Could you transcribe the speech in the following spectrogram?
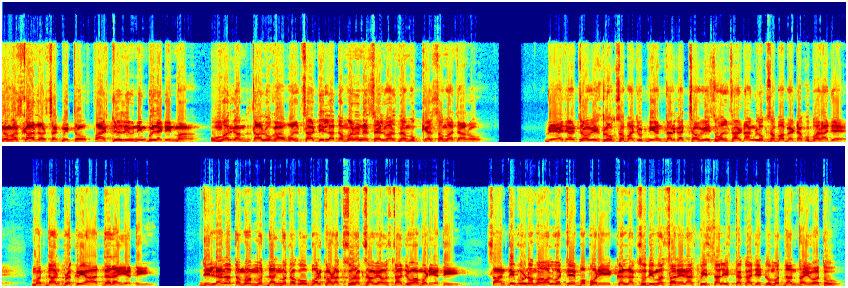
નમસ્કાર દર્શક મિત્રો. ફાસ્ટ ન્યૂઝ ઇવનિંગ બુલેટિનમાં ઉમરગામ તાલુકા વલસાડ જિલ્લા દમણ અને સેલવાસના મુખ્ય સમાચારો. બે હજાર ચોવીસ લોકસભા ચૂંટણી અંતર્ગત છવ્વીસ વલસાડ ડાંગ લોકસભા બેઠક ઉપર આજે મતદાન પ્રક્રિયા હાથ ધરાઈ હતી. જિલ્લાના તમામ મતદાન મથકો ઉપર કડક સુરક્ષા વ્યવસ્થા જોવા મળી હતી. શાંતિપૂર્ણ માહોલ વચ્ચે બપોરે એક કલાક સુધીમાં સરેરાશ પિસ્તાલીસ ટકા જેટલું મતદાન થયું હતું.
